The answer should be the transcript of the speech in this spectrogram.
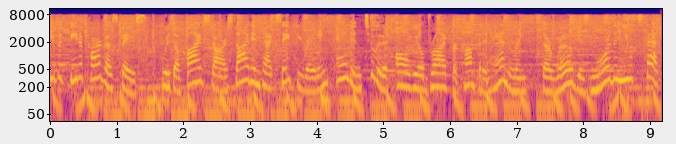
cubic feet of cargo space. With a five-star side impact safety rating and intuitive all-wheel drive for confident handling, the Rogue is more than you expect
